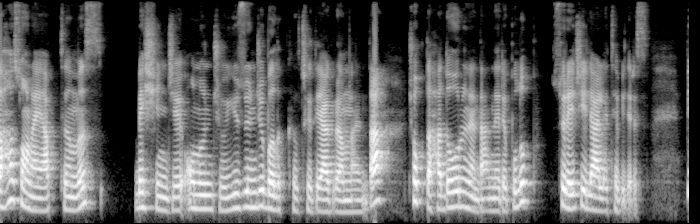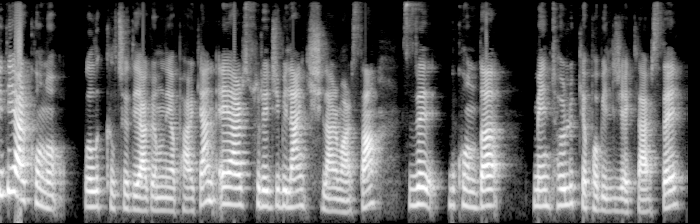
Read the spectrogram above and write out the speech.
daha sonra yaptığımız 5. 10. 100. balık kılçığı diyagramlarında çok daha doğru nedenleri bulup süreci ilerletebiliriz. Bir diğer konu balık kılçığı diyagramını yaparken eğer süreci bilen kişiler varsa size bu konuda mentörlük yapabileceklerse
